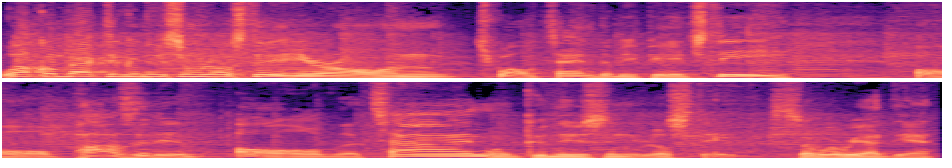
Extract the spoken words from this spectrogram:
Welcome back to Good News in Real Estate here on 1210 WPHT. All positive all the time on Good News in Real Estate. So where we at, Dan?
